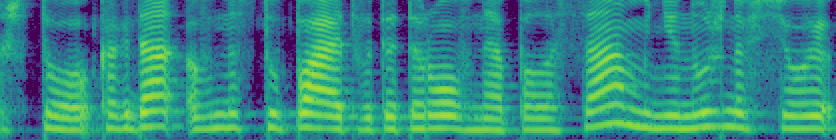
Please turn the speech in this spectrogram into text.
что когда наступает вот эта ровная полоса, мне нужно все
